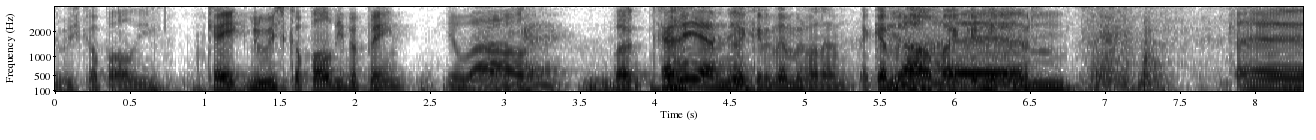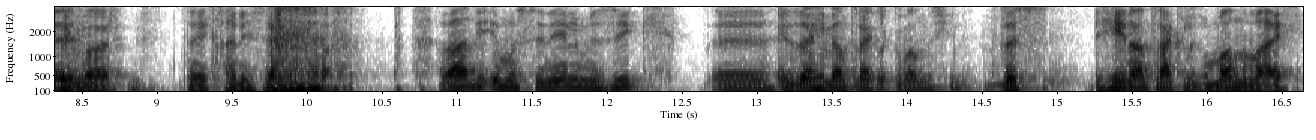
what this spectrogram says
Louis Capaldi. Kijk, Louis Capaldi, Pepijn. jawel. Welk, Ken zeg, je hem niet? er een nummer van hem. Ik ken de naam, maar ik ken geen nummer. ehm, eh, Zeg maar. Nee, ik ga niet zeggen. wel, die emotionele muziek. eh, Is dat geen aantrekkelijke man misschien? dat is geen aantrekkelijke man, maar ik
